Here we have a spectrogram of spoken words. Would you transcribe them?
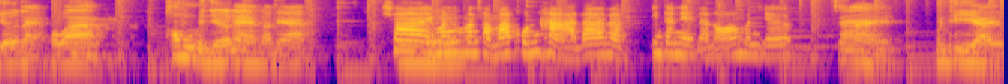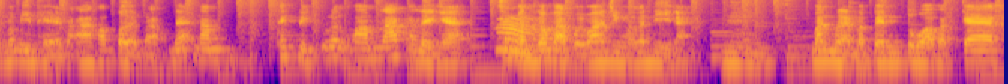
เยอะแหละ เพราะว่าข้อมูลมันเยอะไงตอนเนี้ยใช่เออมันมันสามารถค้นหาได้แบบอินเทอร์เน็ตอะเนาะมันเยอะ ใช่ บางทีอะยังก็มีเพจแบบอะเขาเปิดแบบ แนะนำเทคนิคเรื่องความรักอะไรเงี้ย ซึ่งมันก็แบบเวยว่าจริงมันก็ดีแหละอืมมันเหมือนมันเป็นตัวแบบแก้ค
